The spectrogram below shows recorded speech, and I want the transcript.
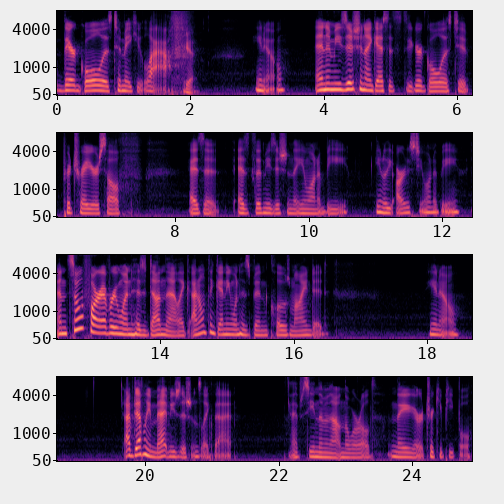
their goal is to make you laugh yeah. You know. And a musician i guess it's your goal is to portray yourself as a as the musician that you want to be you know the artist you want to be. And so far everyone has done that. Like i don't think anyone has been closed-minded you know. I've definitely met musicians like that. I've seen them out in the world and they are tricky people.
